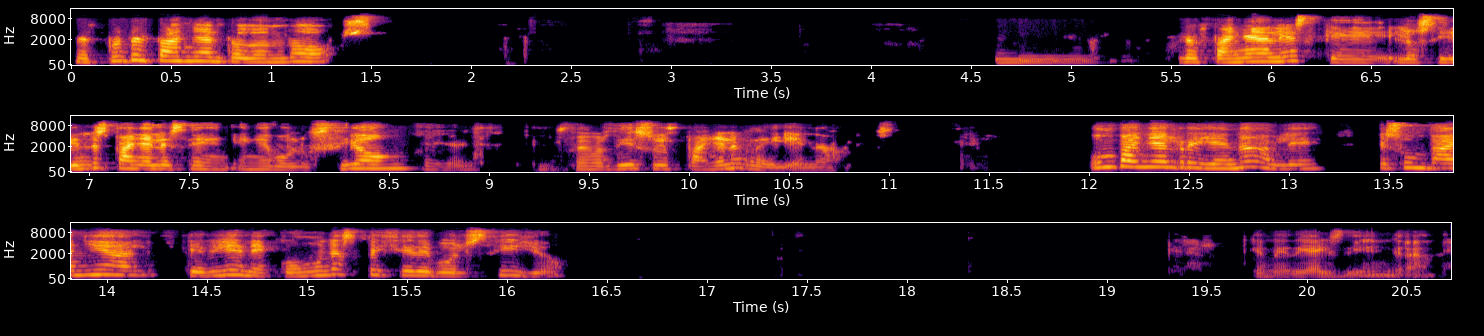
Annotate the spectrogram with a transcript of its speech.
Después del pañal todo en dos, los pañales, que los siguientes pañales en, evolución, que nos podemos decir, son los pañales rellenables. Un pañal rellenable es un pañal que viene con una especie de bolsillo, que me veáis bien grande.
